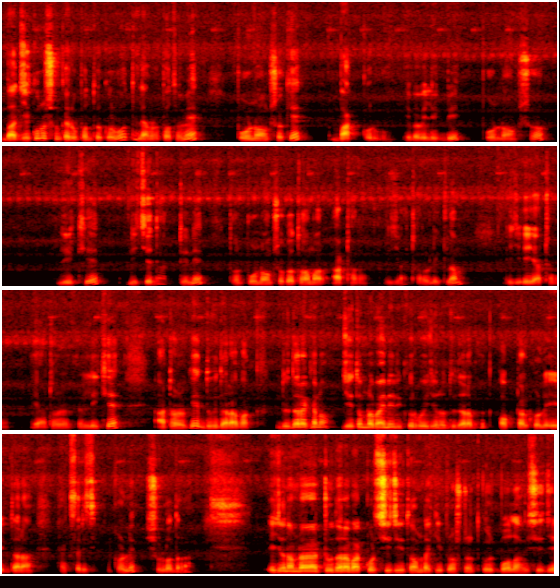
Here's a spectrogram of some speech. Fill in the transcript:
বা যে কোনো সংখ্যা রূপান্তর করব, তাহলে আমরা প্রথমে পূর্ণ অংশকে ভাগ করব। এভাবে লিখবে, পূর্ণ অংশ লিখে নিচে দাগ টেনে, তখন পূর্ণ অংশ কত? আমার আঠারো। এই যে আঠারো লিখলাম, এই যে এই আঠারো। এই আঠারো লিখে আঠারোকে দুই দ্বারা ভাগ। দুই দ্বারা কেন? যেহেতু আমরা বাইনারি করব, এই জন্য দুই দ্বারা ভাগ। অক্টাল করলে এর দ্বারা হ্যাক্সাডেসিমাল করলে ষোলো দ্বারা। এই জন্য আমরা টু দ্বারা ভাগ করছি, যেহেতু আমরা কি প্রশ্ন বলা হয়েছে যে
